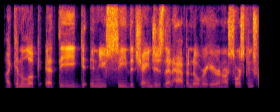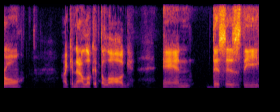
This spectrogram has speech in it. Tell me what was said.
I can look at the, and you see the changes that happened over here in our source control. I can now look at the log and this is the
